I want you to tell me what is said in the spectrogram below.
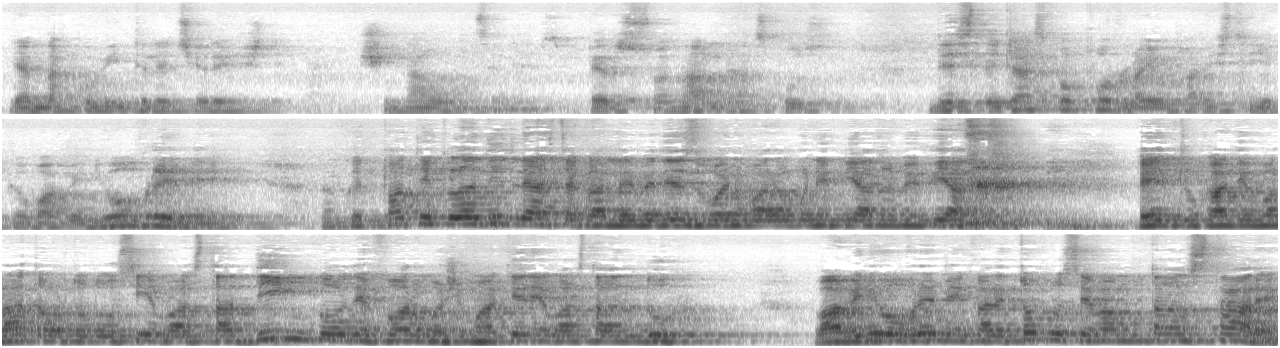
Le-am dat cuvintele cerești și n-au înțeles. Personal le-am spus, deslegați poporul la Euharistie, că va veni o vreme încât toate clădirile astea care le vedeți voi nu va rămâne piatră pe piatră. Pentru că adevărata ortodoxie va sta dincolo de formă și materie va sta în duh. Va veni o vreme în care totul se va muta în stare,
